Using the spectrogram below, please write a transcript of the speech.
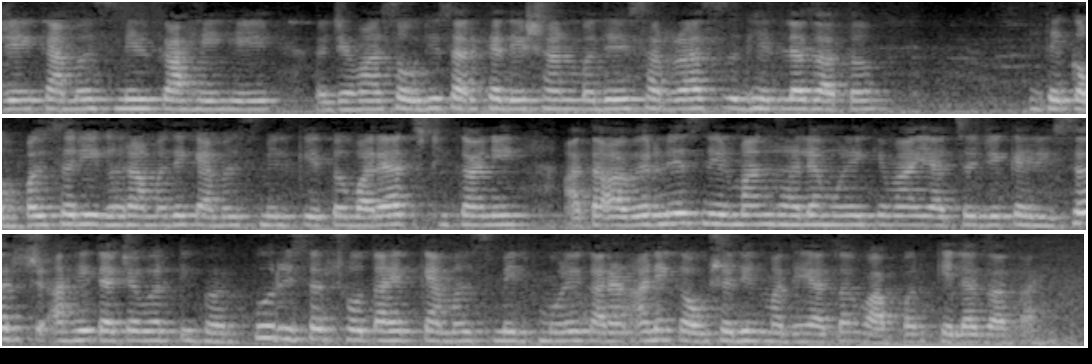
जे कॅमल्स मिल्क आहे हे जेव्हा सौदीसारख्या देशांमध्ये सर्रास घेतलं जातं ते कंपल्सरी घरामध्ये कॅमल्स मिल्क येतं. बऱ्याच ठिकाणी आता अवेअरनेस निर्माण झाल्यामुळे किंवा याचं जे काही रिसर्च आहे त्याच्यावरती भरपूर रिसर्च होत आहेत कॅमल्स मिल्कमुळे कारण अनेक औषधींमध्ये याचा वापर केला जात आहे.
